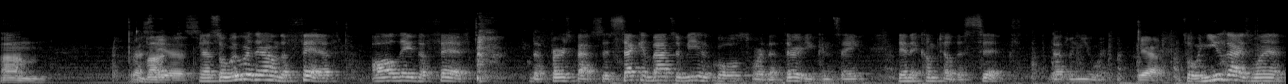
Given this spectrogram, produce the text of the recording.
Um, Así But- es. Yeah, so we were there on the fifth, all day the fifth, the first batch. The second batch of vehicles, or the third, you can say, didn't come till the sixth. That's when you went. Yeah. So when you guys went,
